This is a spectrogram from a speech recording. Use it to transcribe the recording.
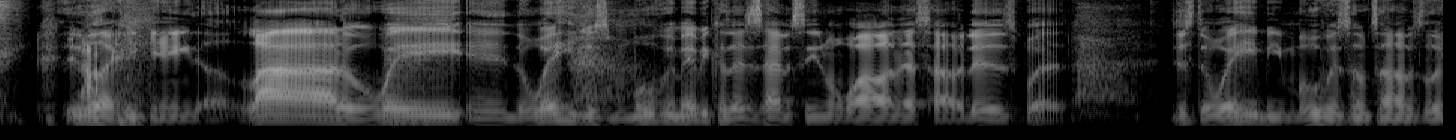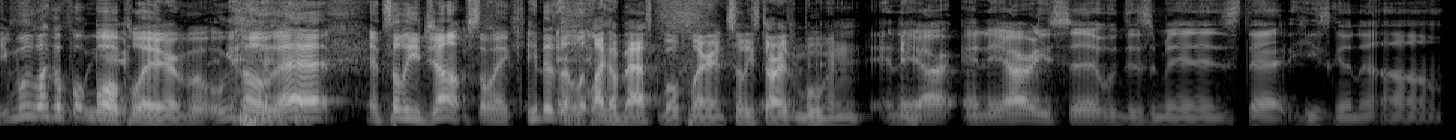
he looked like he gained a lot of weight, and the way he just moving, maybe because I just haven't seen him a while, and that's how it is. But just the way he be moving sometimes looks. He moves like a football weird. player, but we know that until he jumps. So like he doesn't look like a basketball player until he starts moving. And they are, and they already said with this man is that he's gonna um.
